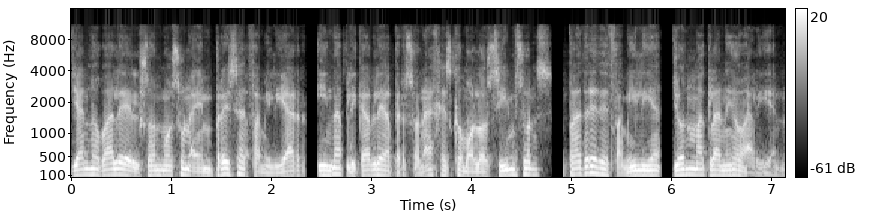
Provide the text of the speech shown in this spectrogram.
Ya no vale el somos una empresa familiar, inaplicable a personajes como los Simpsons, Padre de Familia, John McClane o Alien.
